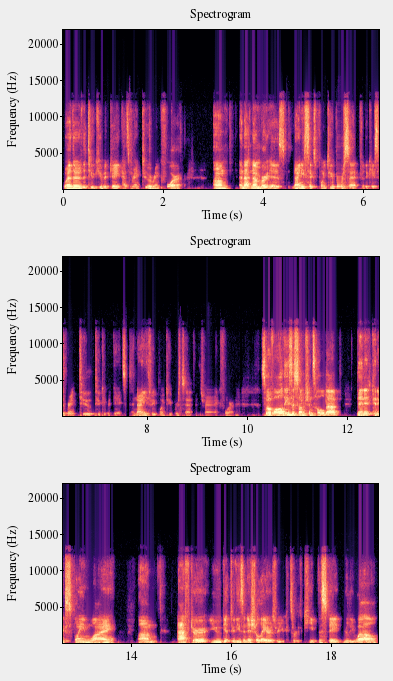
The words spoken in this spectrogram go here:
whether the two qubit gate has rank two or rank four. Um, and that number is 96.2% for the case of rank two, two qubit gates, and 93.2% is rank four. So if all these assumptions hold up, then it can explain why um, after you get through these initial layers where you can sort of keep the state really well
